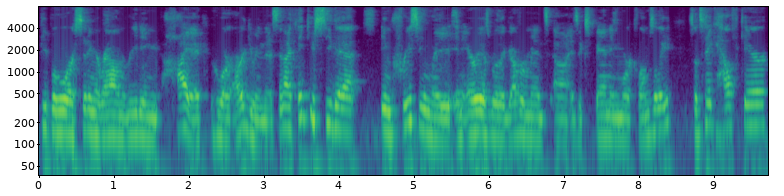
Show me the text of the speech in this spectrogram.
people who are sitting around reading Hayek who are arguing this. And I think you see that increasingly in areas where the government uh, is expanding more clumsily. So take healthcare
